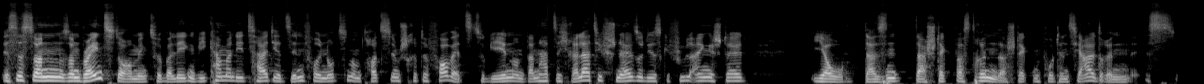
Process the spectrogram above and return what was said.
ist es so ein, so ein Brainstorming zu überlegen, wie kann man die Zeit jetzt sinnvoll nutzen, um trotzdem Schritte vorwärts zu gehen. Und dann hat sich relativ schnell so dieses Gefühl eingestellt, yo, da sind, da steckt was drin, da steckt ein Potenzial drin. Es,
